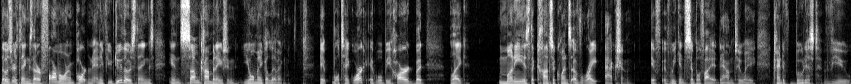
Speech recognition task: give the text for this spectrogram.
Those are things that are far more important. And if you do those things in some combination, you'll make a living. It will take work, it will be hard, but like money is the consequence of right action if if we can simplify it down to a kind of buddhist view.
